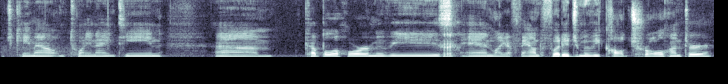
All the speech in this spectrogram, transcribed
which came out in 2019. Um, a couple of horror movies and like a found footage movie called Troll Hunter,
